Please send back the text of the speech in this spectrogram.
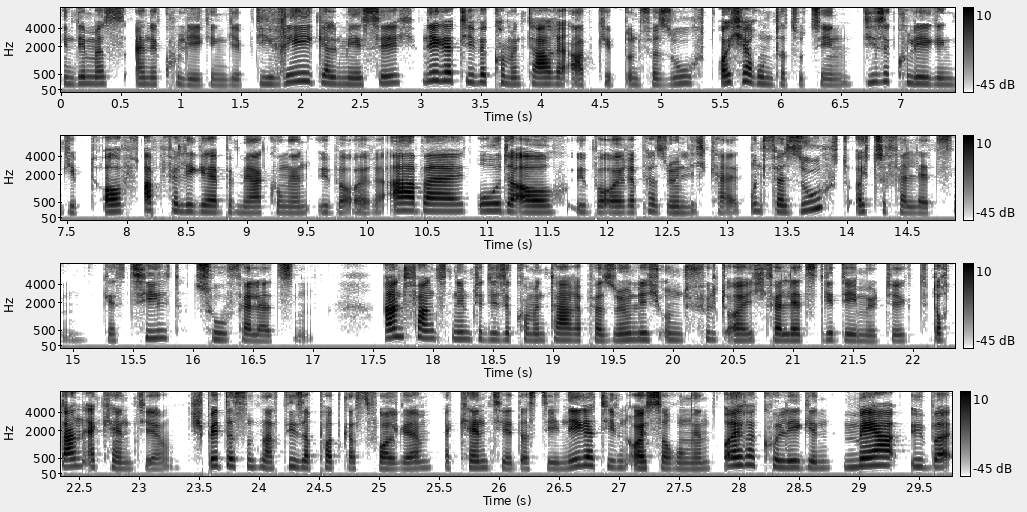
in dem es eine Kollegin gibt, die regelmäßig negative Kommentare abgibt und versucht, euch herunterzuziehen. Diese Kollegin gibt oft abfällige Bemerkungen über eure Arbeit oder auch über eure Persönlichkeit und versucht, euch zu verletzen, gezielt zu verletzen. Anfangs nehmt ihr diese Kommentare persönlich und fühlt euch verletzt, gedemütigt. Doch dann erkennt ihr, spätestens nach dieser Podcast-Folge, erkennt ihr, dass die negativen Äußerungen eurer Kollegin mehr über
